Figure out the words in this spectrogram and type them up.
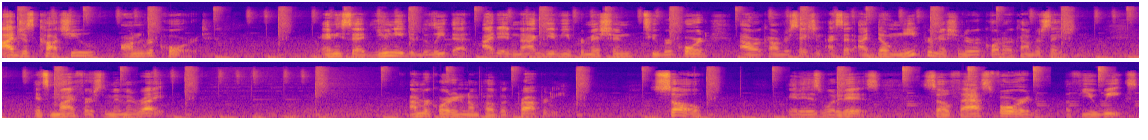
I just caught you on record. And he said, You need to delete that. I did not give you permission to record our conversation. I said, I don't need permission to record our conversation. It's my First Amendment right. I'm recording it on public property. So, it is what it is. So, fast forward a few weeks,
